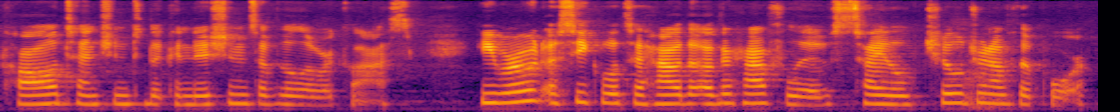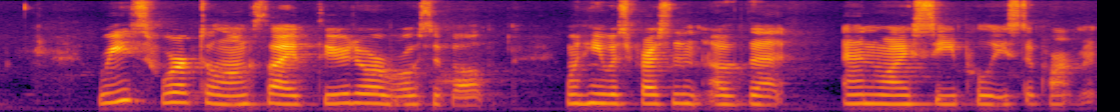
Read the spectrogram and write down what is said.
call attention to the conditions of the lower class. He wrote a sequel to How the Other Half Lives titled Children of the Poor. Riis worked alongside Theodore Roosevelt when he was president of the NYC Police Department.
